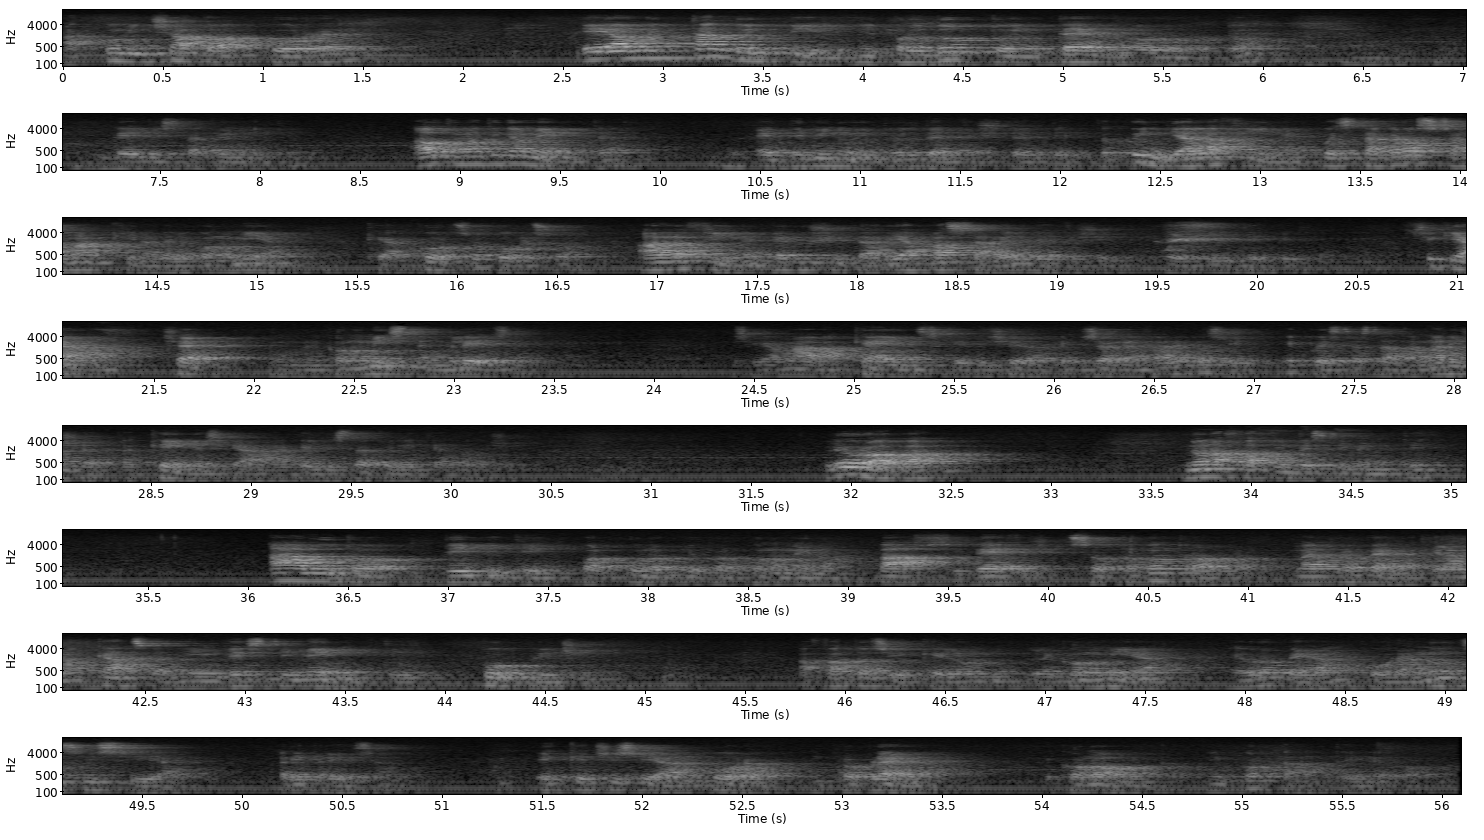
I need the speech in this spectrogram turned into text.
ha cominciato a correre e aumentando il PIL, il prodotto interno lordo, degli Stati Uniti, automaticamente è diminuito il deficit del debito. Quindi alla fine questa grossa macchina dell'economia che ha corso corso, alla fine è riuscita a riabbassare il deficit e il debito. Si chiama, c'è un economista inglese, si chiamava Keynes, che diceva che bisogna fare così, e questa è stata una ricetta keynesiana che gli Stati Uniti hanno deciso. L'Europa non ha fatto investimenti, ha avuto debiti, qualcuno più, qualcuno meno, bassi, deficit sotto controllo, ma il problema è che la mancanza di investimenti pubblici ha fatto sì che l'economia europea ancora non si sia ripresa e che ci sia ancora un problema economico importante in Europa.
